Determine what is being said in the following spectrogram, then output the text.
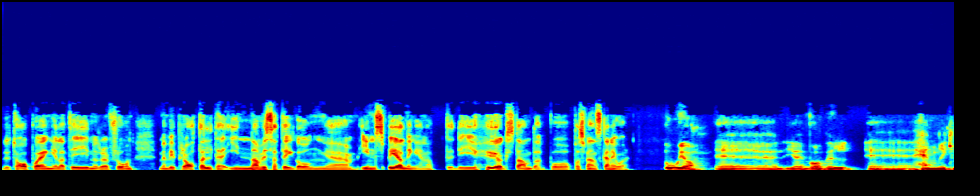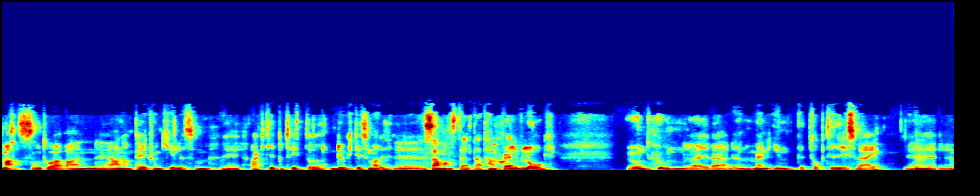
du tar poäng hela tiden och därifrån. Men vi pratade lite här innan vi satte igång eh, inspelningen att det är hög standard på, på svenskan i år. Oh ja, eh, jag var väl eh, Henrik Mattsson tror jag var en eh, annan Patreon-kille som är aktiv på Twitter och duktig som hade eh, sammanställt att han själv låg runt 100 i världen men inte topp 10 i Sverige. Eh,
